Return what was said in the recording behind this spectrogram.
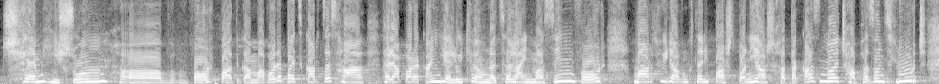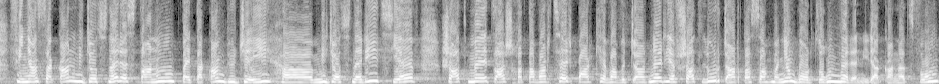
չեմ հիշում որ падգամավորը, բայց կարծես հա, հրաապարական ելույթ է ունեցել այն մասին, որ մարդու իրավունքների պաշտպանի աշխատակազմը չափազանց լուրջ ֆինանսական միջոցներ է ստանում պետական բյուջեի միջոցներից եւ շատ մեծ աշխատավարձեր, ապարքեվավճարներ եւ շատ լուրջ արտասահմանյան գործողումներ են իրականացվում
